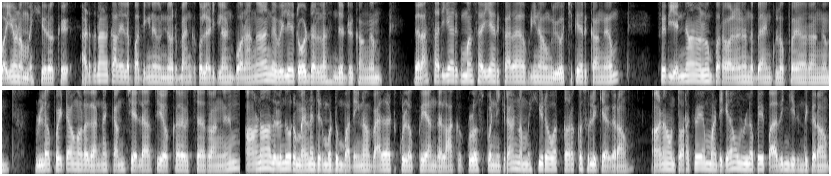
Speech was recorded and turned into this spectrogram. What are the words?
பயம் நம்ம ஹீரோக்கு அடுத்த நாள் காலையில் பார்த்தீங்கன்னா இன்னொரு பேங்க்கை கொள்ளடிக்கலான்னு போகிறாங்க அங்கே வெளியே ரோடெல்லாம் செஞ்சுட்டு இருக்காங்க. இதெல்லாம் சரியாக இருக்குமா சரியாக இருக்காதா அப்படின்னு அவங்க யோசிச்சுட்டே இருக்காங்க. சரி என்ன ஆனாலும் பரவாயில்லன்னு அந்த பேங்க்குள்ளே போயிடுறாங்க. உள்ளே போயிட்டு அவங்களோட கண்ணை காமிச்சு எல்லாத்தையும் உட்கார வச்சிடுறாங்க. ஆனால் அதுலேருந்து ஒரு மேனேஜர் மட்டும் பார்த்தீங்கன்னா வேலட்டுக்குள்ளே போய் அந்த லாக்கை க்ளோஸ் பண்ணிக்கிறான். நம்ம ஹீரோவை திறக்க சொல்லி கேட்குறான் ஆனால் அவன் திறக்கவே மாட்டேங்கிறான் உள்ளே போய் பதுங்கி இருந்துக்கிறான்.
